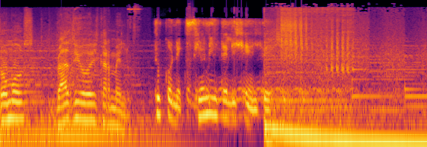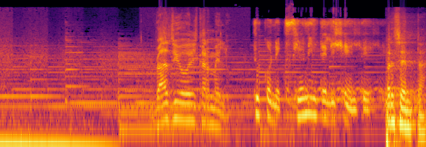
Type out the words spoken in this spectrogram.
Somos Radio El Carmelo. Tu conexión inteligente. Radio El Carmelo. Tu conexión inteligente. Presenta.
